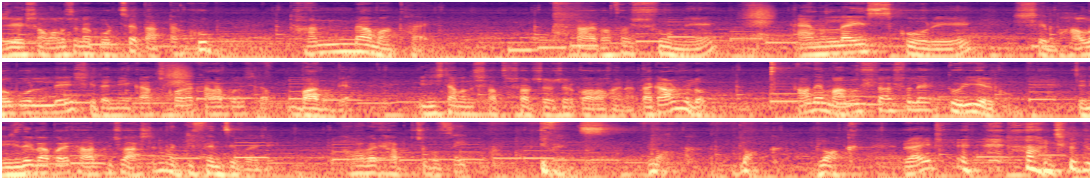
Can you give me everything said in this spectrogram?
যে সমালোচনা করছে, তারটা খুব ঠান্ডা মাথায়। তার কথা শুনে অ্যানালাইজ করে, সে ভালো বললে, সেটা নিয়ে কাজ করা, খারাপ বললে, সেটা বাদ দেওয়া এই জিনিসটা আমাদের সাথে সচরাচর করা হয় না। তার কারণ হলো আমাদের মানুষরা আসলে তৈরি এরকম যে নিজেদের ব্যাপারে খারাপ কিছু আসলে আমরা ডিফেন্সিভ হয়ে যাই। আমার ব্যাপারে খারাপ কিছু বলছে defence block block block right আর যদি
